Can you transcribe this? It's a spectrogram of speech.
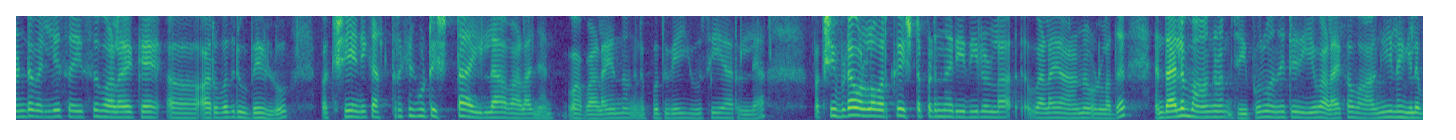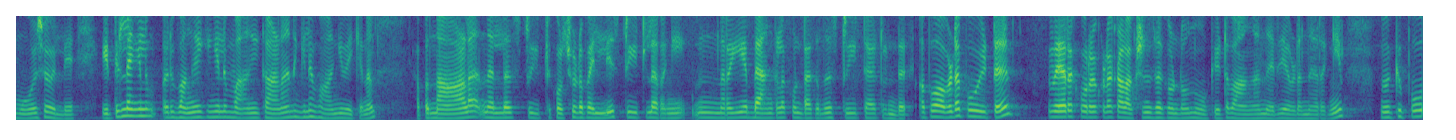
രണ്ട് വലിയ സൈസ് വളയൊക്കെ അറുപത് രൂപയേ ഉള്ളൂ. പക്ഷേ എനിക്ക് അത്രയ്ക്ക് അങ്ങോട്ട് ഇഷ്ടമായില്ല ആ വള. ഞാൻ വളയൊന്നും അങ്ങനെ പൊതുവേ യൂസ് ചെയ്യാറില്ല. പക്ഷേ ഇവിടെ ഉള്ളവർക്ക് ഇഷ്ടപ്പെടുന്ന രീതിയിലുള്ള വളയാണ് ഉള്ളത്. എന്തായാലും വാങ്ങണം. ജയ്പൂർ വന്നിട്ട് ഈ വളയൊക്കെ വാങ്ങിയില്ലെങ്കിലും മോശമല്ലേ? ഇട്ടില്ലെങ്കിലും ഒരു ഭംഗിക്കെങ്കിലും വാങ്ങി കാണാനെങ്കിലും വാങ്ങി വെക്കണം. അപ്പോൾ നാളെ നല്ല സ്ട്രീറ്റിൽ കുറച്ചുകൂടെ വലിയ സ്ട്രീറ്റിൽ ഇറങ്ങി നിറയെ ബാങ്കുകളൊക്കെ ഉണ്ടാക്കുന്ന സ്ട്രീറ്റായിട്ടുണ്ട് അപ്പോൾ അവിടെ പോയിട്ട് വേറെ കുറേ കൂടെ കളക്ഷൻസ് ഒക്കെ ഉണ്ടോ എന്ന് നോക്കിയിട്ട് വാങ്ങാൻ നേരി അവിടെ നിന്ന് ഇറങ്ങി. നോക്കിയപ്പോൾ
